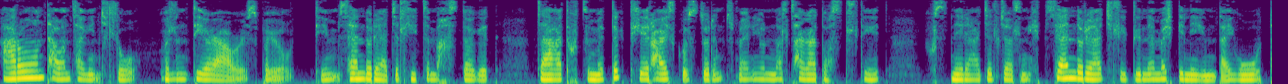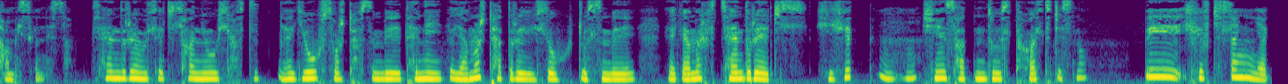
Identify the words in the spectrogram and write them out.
15 цагийн жилүү volunteer hours буюу тийм сайн дурын ажил хийцэн байх хэрэгтэй гэд заагаад өгсөн байдаг. Тэгэхээр high school students маань ер нь бол цагаа дуустал тэгээд хүснээрээ ажиллаж болно. Сайн дурын ажил гэдэг нь Америкийн нийгэмд айгүй том хэсэг нь байсан сайн дурын үйл ажиллагааны үйл явцад яг юуг сурч авсан бэ? Таны ямар чадрыг илүү хөгжүүлсэн бэ? Яг Америкт сайн дурын ажил хийхэд шин садан зүйл тохиолдож ирсэн үү? Би хөвчлэн яг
